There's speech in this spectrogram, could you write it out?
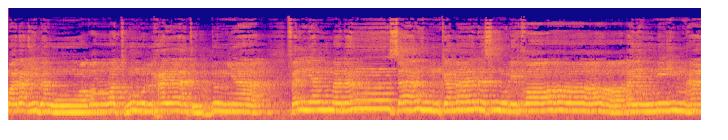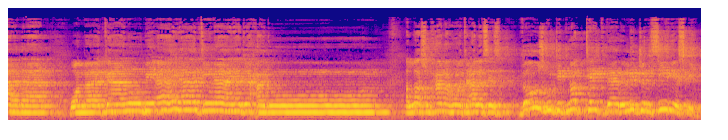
ولعبا وغرتهم الحياة الدنيا فاليوم ننظر ننساهم كما نسوا لقاء يومهم هذا وما كانوا بآياتنا يجحدون Allah subhanahu wa ta'ala says those who did not take their religion seriously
